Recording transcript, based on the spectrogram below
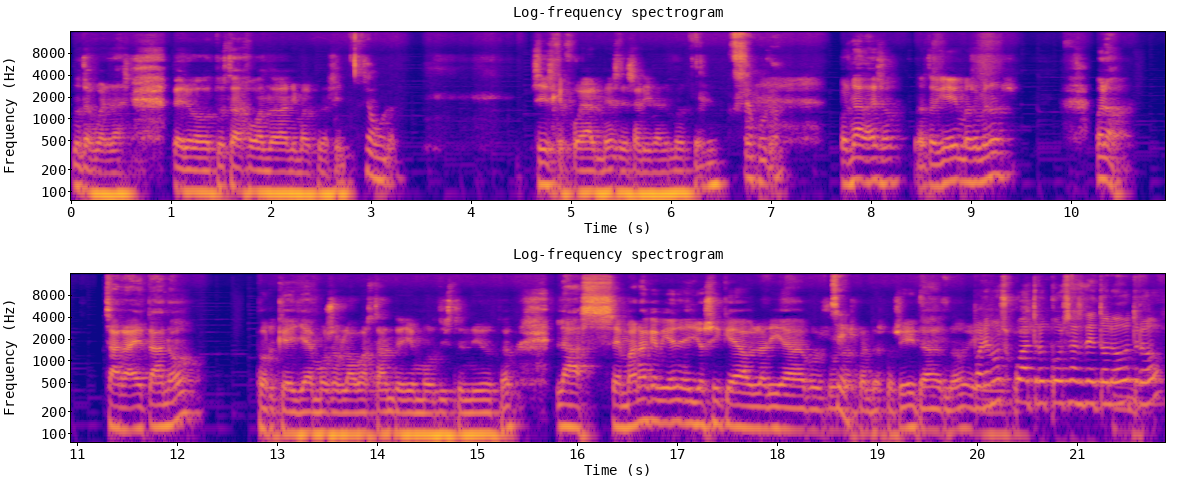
No te acuerdas. Pero tú estabas jugando al Animal Crossing. Seguro. Sí, es que fue al mes de salir Animal Crossing. Seguro. Pues nada, eso. Hasta aquí, más o menos. Bueno, charraeta no, porque ya hemos hablado bastante y hemos distendido tal. La semana que viene yo sí que hablaría pues, Sí. unas cuantas cositas, ¿no? Y, Ponemos pues, cuatro cosas de todo lo otro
